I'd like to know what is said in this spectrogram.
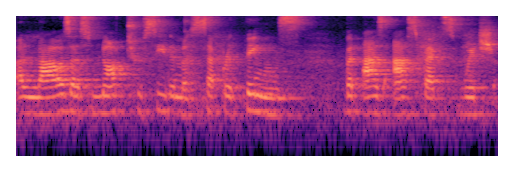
allows us not to see them as separate things, but as aspects which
